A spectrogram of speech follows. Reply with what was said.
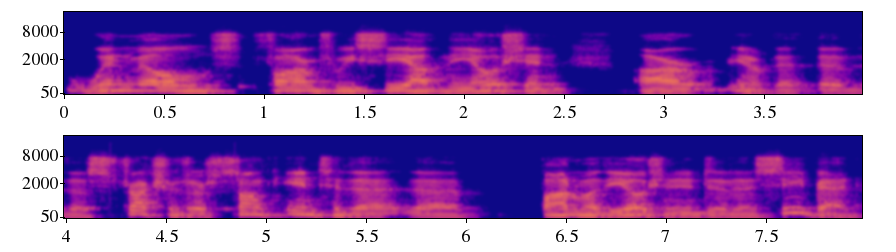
windmills farms we see out in the ocean are, you know, the the, the structures are sunk into the the bottom of the ocean, into the seabed.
